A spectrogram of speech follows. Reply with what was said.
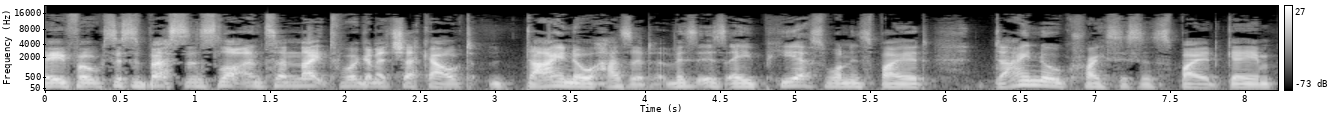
Hey folks, this is Best in Slot, and tonight we're gonna check out Dinohazard. This is a PS1 inspired, Dino Crisis inspired game.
